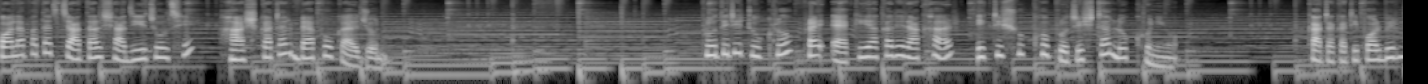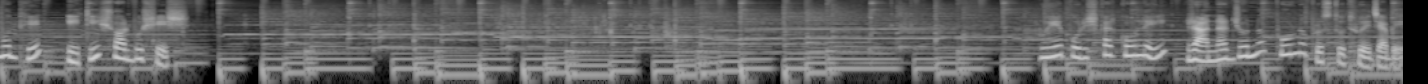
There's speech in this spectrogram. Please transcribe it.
কলাপাতার চাতাল সাজিয়ে চলছে হাঁস কাটার ব্যাপক আয়োজন। প্রতিটি টুকরো প্রায় একই আকারে রাখার একটি সূক্ষ্ম প্রচেষ্টা লক্ষণীয়। কাটাকাটি পর্বের মধ্যে এটি সর্বশেষ। ধুয়ে পরিষ্কার করলেই রান্নার জন্য পূর্ণ প্রস্তুত হয়ে যাবে।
